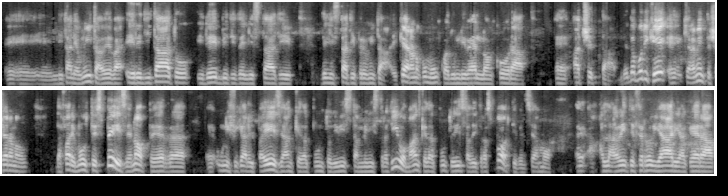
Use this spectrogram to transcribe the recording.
eh, l'Italia Unita aveva ereditato i debiti degli stati, degli stati preunitari che erano comunque ad un livello ancora eh, accettabile. Dopodiché eh, chiaramente c'erano da fare molte spese no, per eh, unificare il paese anche dal punto di vista amministrativo, ma anche dal punto di vista dei trasporti. Pensiamo eh, alla rete ferroviaria che era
